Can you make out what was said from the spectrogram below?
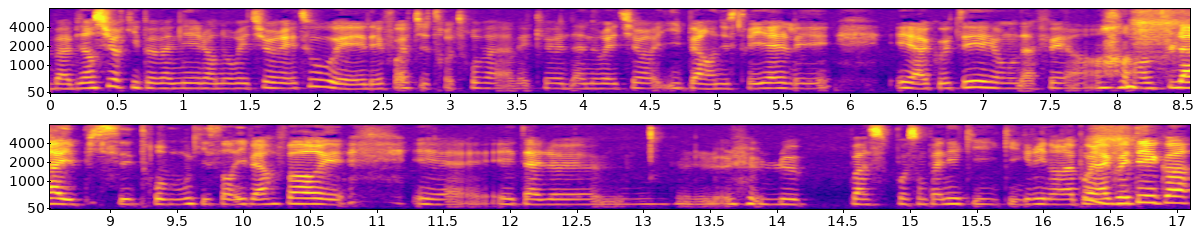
Bah, bien sûr qu'ils peuvent amener leur nourriture et tout, et des fois tu te retrouves avec de la nourriture hyper industrielle et, et à côté, on a fait un, un plat et puis c'est trop bon qui sent hyper fort. Et et euh, et t'as le, le, le, poisson pané qui, qui grille dans la poêle à côté, quoi.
